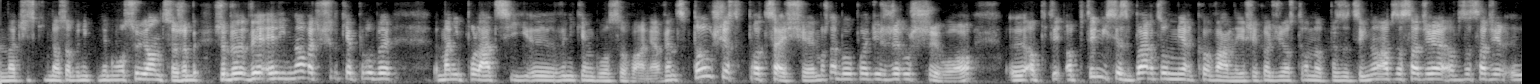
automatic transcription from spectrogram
naciski na osoby niegłosujące, żeby, żeby wyeliminować wszelkie próby manipulacji y, wynikiem głosowania. Więc to już jest w procesie, można było powiedzieć, że ruszyło. Y, opty, optymizm jest bardzo umiarkowany, jeśli chodzi o stronę opozycyjną, a w zasadzie, a w zasadzie y,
